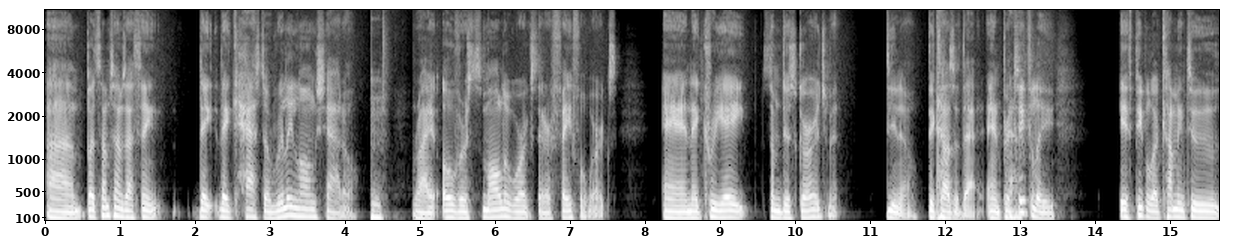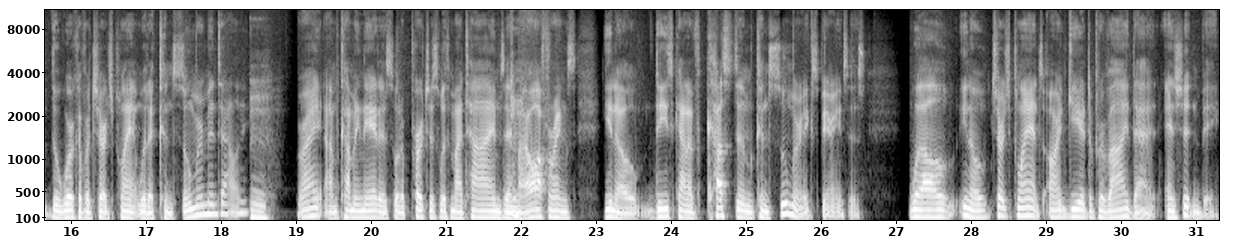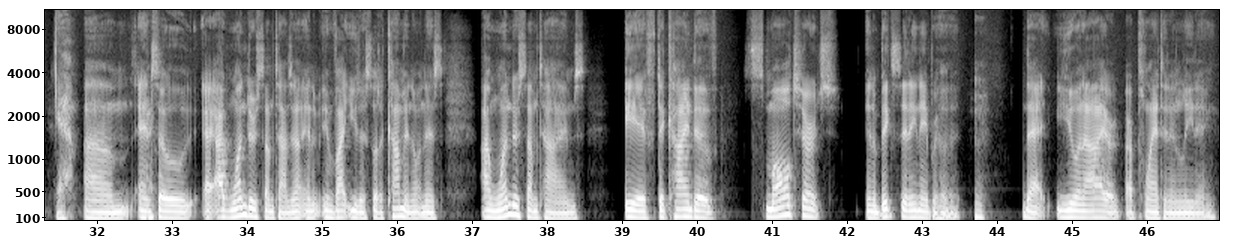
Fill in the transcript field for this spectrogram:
Um, but sometimes I think they they cast a really long shadow, Mm. right, over smaller works that are faithful works, and they create some discouragement, you know, because of that, and particularly. If people are coming to the work of a church plant with a consumer mentality, Mm. Right? I'm coming there to sort of purchase with my times and my offerings, you know, these kind of custom consumer experiences. Well, you know, church plants aren't geared to provide that and shouldn't be. Yeah. Um, and so I, I wonder sometimes, and I invite you to sort of comment on this. I wonder sometimes if the kind of small church in a big city neighborhood Hmm. that you and I are, are planted and leading,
